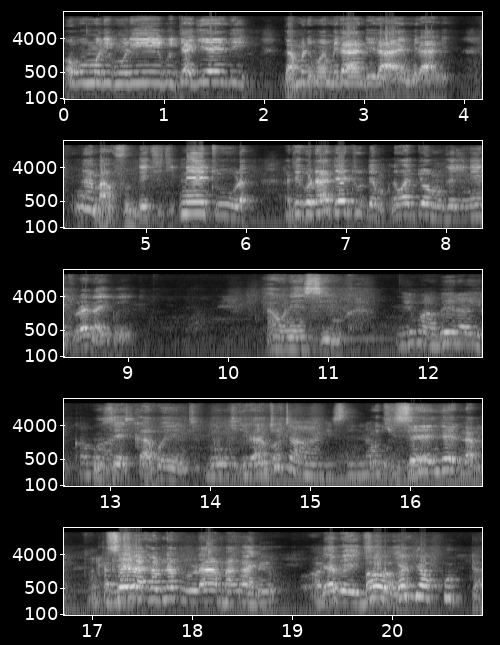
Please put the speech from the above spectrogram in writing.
obumulimuli bujja gyendi nga mulimu emirandira emirandi. Ngamba nfudde kiki? Netuula kati godate ntudde newajja omugenyi netuula naye bwenti awo nensimuka naye bwabeera yekka bwenti mukisenge seebaka lunaku lulamba nga ndaba Ba- ekinya bajja kutta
